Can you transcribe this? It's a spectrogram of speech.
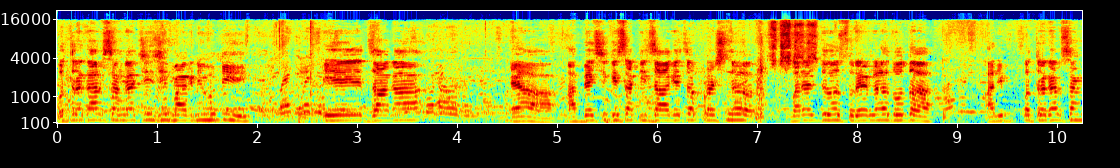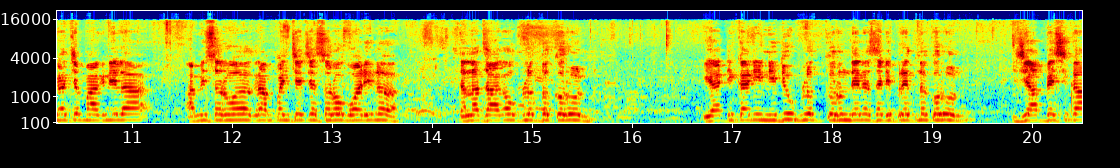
पत्रकार संघाची जी मागणी होती ते जागा या अभ्यासिकेसाठी जागेचा प्रश्न बऱ्याच दिवस रेंगाळत होता. आणि पत्रकार संघाच्या मागणीला आम्ही सर्व ग्रामपंचायतच्या सर्व बॉडीनं त्यांना जागा उपलब्ध करून या ठिकाणी निधी उपलब्ध करून देण्यासाठी प्रयत्न करून जी अभ्यासिका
